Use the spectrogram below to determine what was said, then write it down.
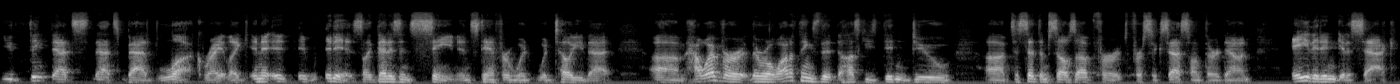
you'd think that's that's bad luck, right? Like, and it, it, it is like that is insane. And Stanford would would tell you that. Um, however, there were a lot of things that the Huskies didn't do uh, to set themselves up for for success on third down. A, they didn't get a sack.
